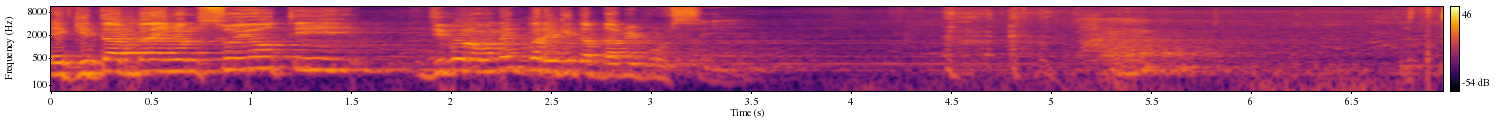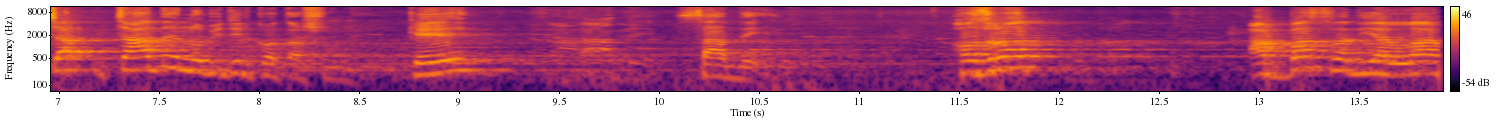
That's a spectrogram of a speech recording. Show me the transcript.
এই কিতাবটা ইমাম সুয়ুতি জীবনে অনেকবার এই কিতাবটা আমি পড়ছি। চা- চাঁদে নবীজির কথা শুনে। কে? সাদে। হজরত আব্বাস রাদি আল্লাহ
